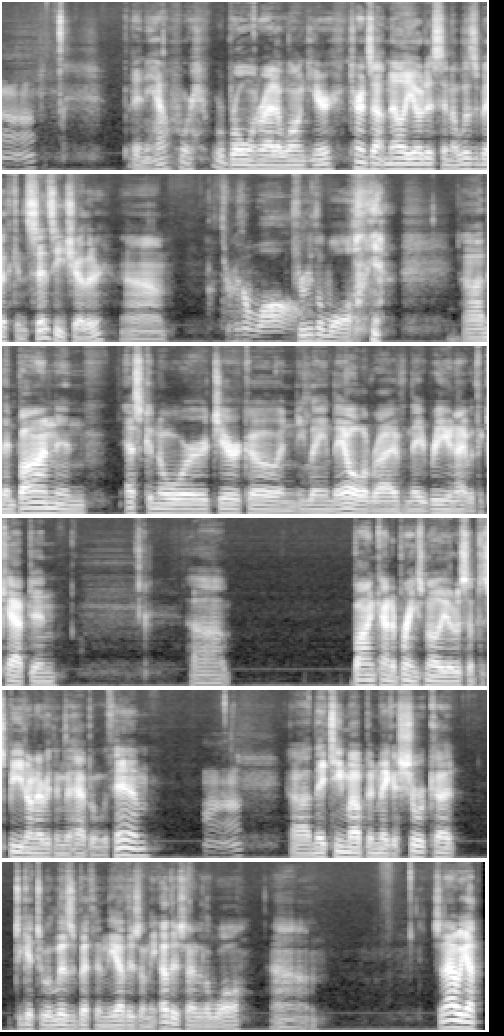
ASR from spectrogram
hmm But anyhow, we're, we're rolling right along here. Turns out Meliodas and Elizabeth can sense each other um, Through the wall. through the wall. yeah. Uh, then Ban and Escanor, Jericho, and Elaine, they all arrive and they reunite with the captain. Uh, Ban kind of brings Meliodas up to speed on everything that happened with him. hmm Uh, they team up and make a shortcut to get to Elizabeth and the others on the other side of the wall. Um, so now we got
